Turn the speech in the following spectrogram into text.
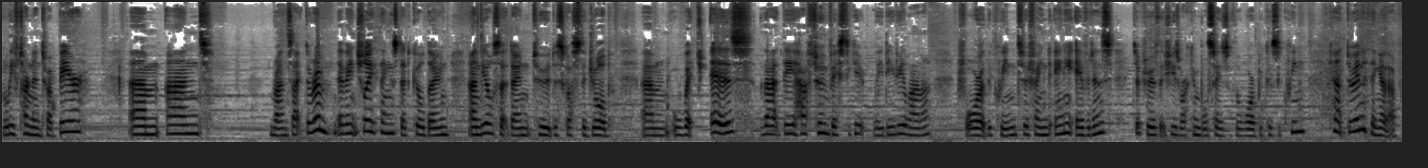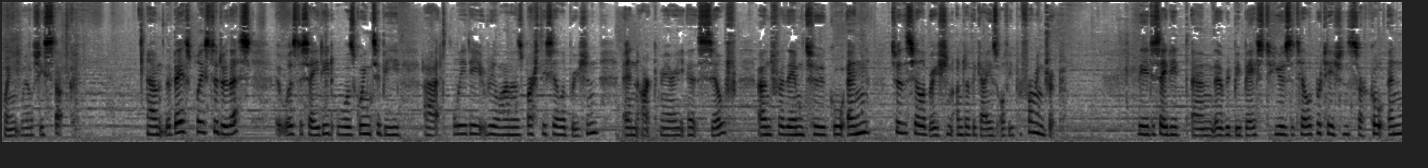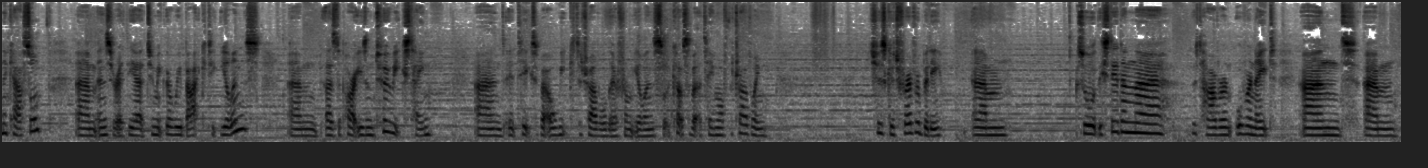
Leaf turned into a bear um, and ransacked the room. Eventually, things did cool down and they all sat down to discuss the job, um, which is that they have to investigate Lady R'ellana for the Queen to find any evidence to prove that she's working both sides of the war because the Queen can't do anything at that point while she's stuck. Um, the best place to do this it was decided was going to be at Lady R'ellana's birthday celebration in Arkmerry itself and for them to go in to the celebration under the guise of a performing troupe. They decided um, it would be best to use the teleportation circle in the castle um, in Cerithia to make their way back to Eilun's um, as the party's in two weeks time and it takes about a week to travel there from Eilun so it cuts a bit of time off the travelling which is good for everybody. Um, so they stayed in the, the tavern overnight and um,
